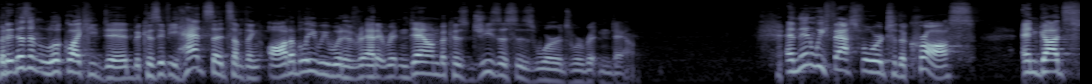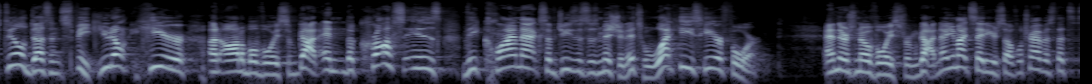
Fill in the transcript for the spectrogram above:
But it doesn't look like he did, because if he had said something audibly, we would have had it written down because Jesus' words were written down. And then we fast forward to the cross, and God still doesn't speak. You don't hear an audible voice of God. And the cross is the climax of Jesus' mission, it's what he's here for. And there's no voice from God. Now, you might say to yourself, well, Travis, that's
